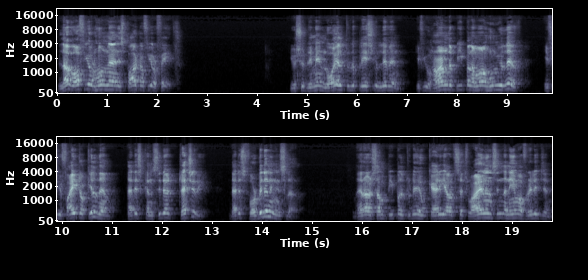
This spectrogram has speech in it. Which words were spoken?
Love of your homeland is part of your faith. You should remain loyal to the place you live in. If you harm the people among whom you live, if you fight or kill them, that is considered treachery. That is forbidden in Islam. There are some people today who carry out such violence in the name of religion.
